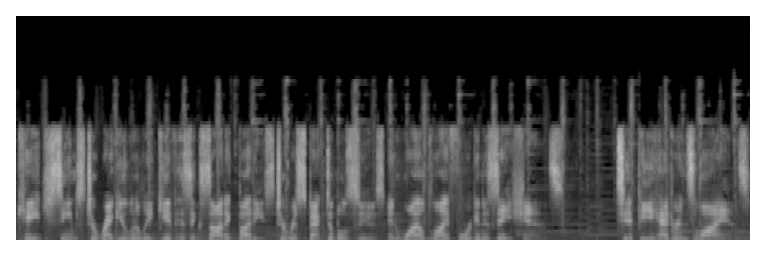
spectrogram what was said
Cage seems to regularly give his exotic buddies to respectable zoos and wildlife organizations. Tippi Hedren's Lions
